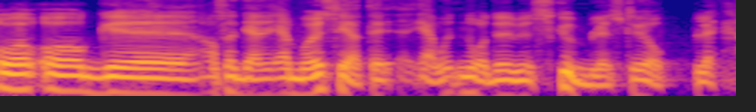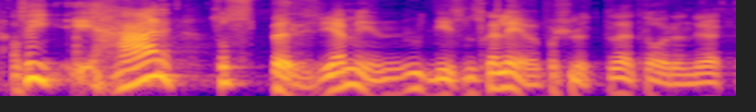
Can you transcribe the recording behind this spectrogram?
Og, og eh, altså, jeg, må jo si at det er noe av det skumleste vi opplever altså, Her så spør jeg min, de som skal leve på slutten av dette århundret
